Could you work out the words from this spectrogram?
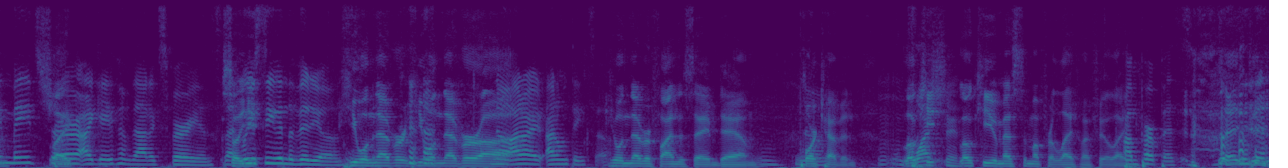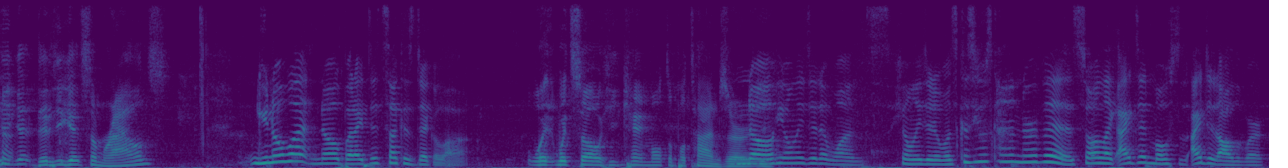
I made sure Like- I gave him that experience that So we you- see in the video. He will never. He will never. Uh, no, I don't. I don't think so. He will never find the same. Damn. Mm, Poor no. Kevin. Low key, low key, you messed him up for life. I feel like. On purpose. did, did he get did he get some rounds? you know what? No, but I did suck his dick a lot. Wait, wait, so he came multiple times, or No, he only did it once. He only did it once because he was kind of nervous. So like I did most. Of, I did all the work.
